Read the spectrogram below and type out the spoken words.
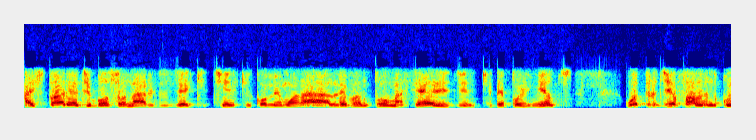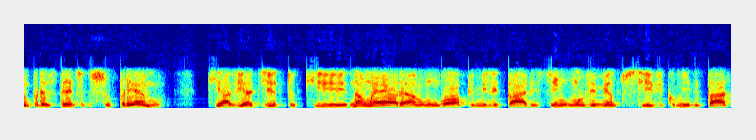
a, história de Bolsonaro dizer que tinha que comemorar levantou uma série de, de depoimentos. Outro dia, falando com o presidente do Supremo, que havia dito que não era um golpe militar, e sim um movimento cívico-militar,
